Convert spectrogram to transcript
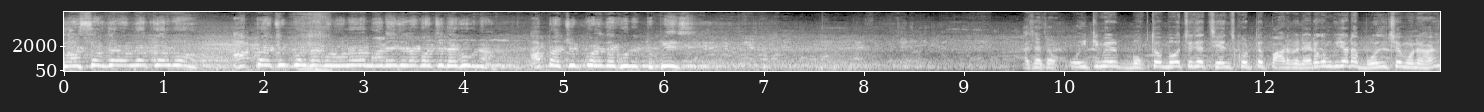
দর্শকদের অনুরোধ করব, আপনারা চুপ করে থাকুন, ওনারা মাঠে যেটা করছে দেখুক না। আপনারা চুপ করে দেখুন একটু প্লিজ আচ্ছা আচ্ছা ওই টিমের বক্তব্য হচ্ছে যে চেঞ্জ করতে পারবে না। এরকম কিছু একটা বলছে মনে হয়।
